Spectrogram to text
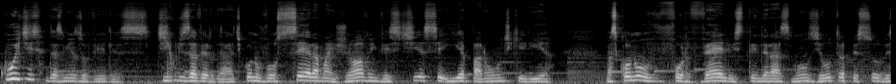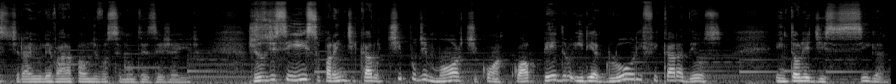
Cuide das minhas ovelhas. Digo-lhes a verdade: quando você era mais jovem, vestia-se e ia para onde queria. Mas quando for velho, estenderá as mãos e outra pessoa vestirá e o levará para onde você não deseja ir. Jesus disse isso para indicar o tipo de morte com a qual Pedro iria glorificar a Deus. Então lhe disse: Siga-me.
